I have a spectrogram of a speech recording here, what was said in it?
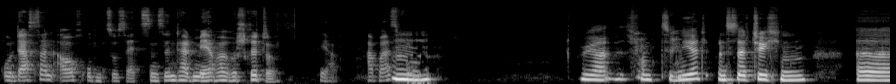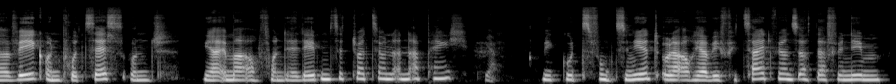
Und das dann auch umzusetzen, sind halt mehrere Schritte. Ja, aber es mhm. funktioniert. Ja, es funktioniert. Und es ist natürlich ein äh, Weg und Prozess und ja immer auch von der Lebenssituation an abhängig. Ja. Wie gut es funktioniert oder auch ja, wie viel Zeit wir uns auch dafür nehmen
